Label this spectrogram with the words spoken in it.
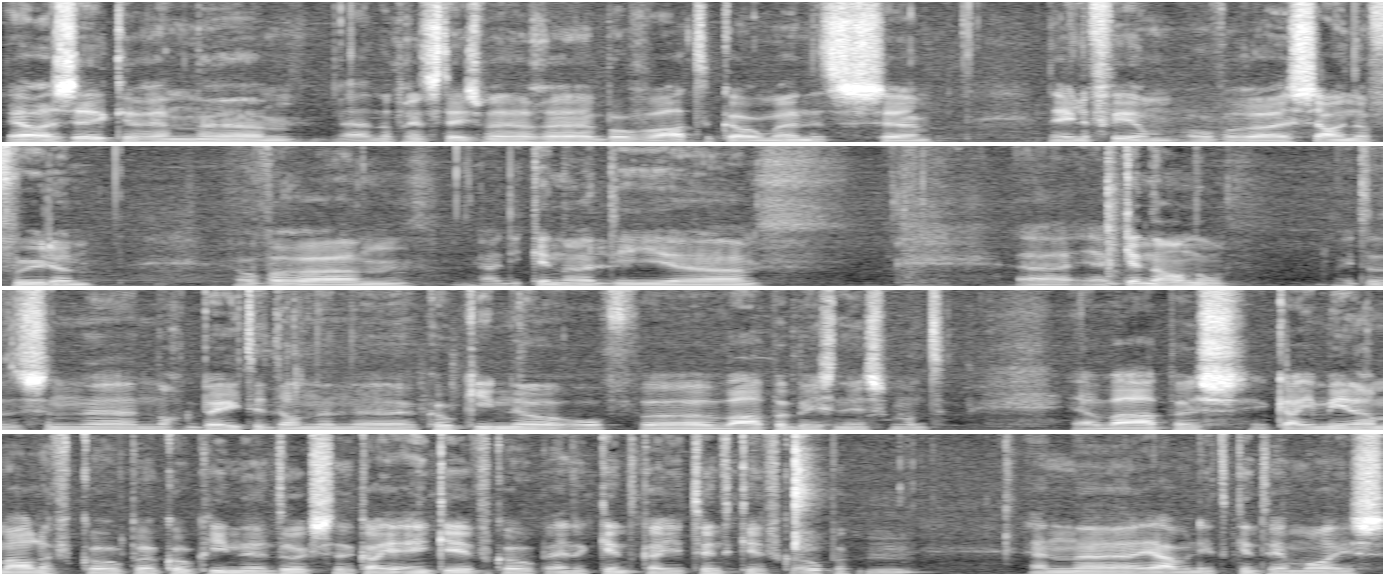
Ja, zeker. En ehm ja, dat begint steeds meer boven water te komen. En dat is eh, de hele film over Sound of Freedom. Over ehm, ja, die kinderen die... eh, eh, ja, kinderhandel. Weet dat is een, eh, nog beter dan een cocaïne of wapenbusiness. Want ja, wapens kan je meerdere malen verkopen. Cocaïne, drugs kan je één keer verkopen. En een kind kan je twintig keer verkopen. En eh, ja, wanneer het kind helemaal is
